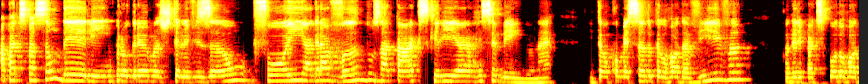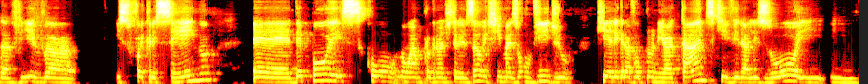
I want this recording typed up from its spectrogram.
a participação dele em programas de televisão foi agravando os ataques que ele ia recebendo, né? Então, começando pelo Roda Viva, quando ele participou do Roda Viva, isso foi crescendo. É, depois, com, não é um programa de televisão, enfim, mas um vídeo que ele gravou para o New York Times, que viralizou e, e,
